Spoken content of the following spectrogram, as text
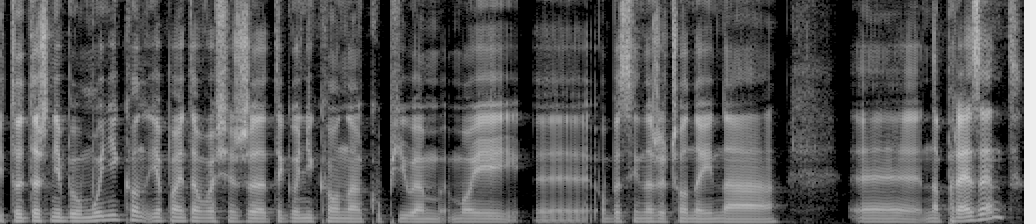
I to też nie był mój Nikon. Ja pamiętam właśnie, że tego Nikona kupiłem mojej e, obecnej narzeczonej na, e, na prezent.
